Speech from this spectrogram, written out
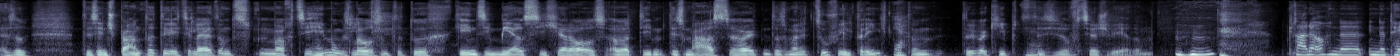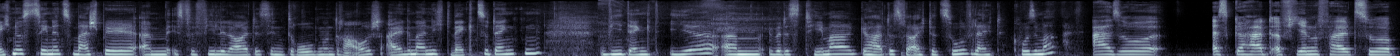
Also das entspannt natürlich die Leute und macht sie hemmungslos und dadurch gehen sie mehr aus sich heraus. Aber die, das Maß zu halten, dass man nicht zu viel trinkt ja. und dann drüber kippt, ja. das ist oft sehr schwer. Dann. Mhm. Gerade auch in der, in der Techno-Szene zum Beispiel ähm, ist für viele Leute sind Drogen und Rausch allgemein nicht wegzudenken. Wie denkt ihr ähm, über das Thema? Gehört das für euch dazu? Vielleicht Cosima? Also es gehört auf jeden Fall zur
